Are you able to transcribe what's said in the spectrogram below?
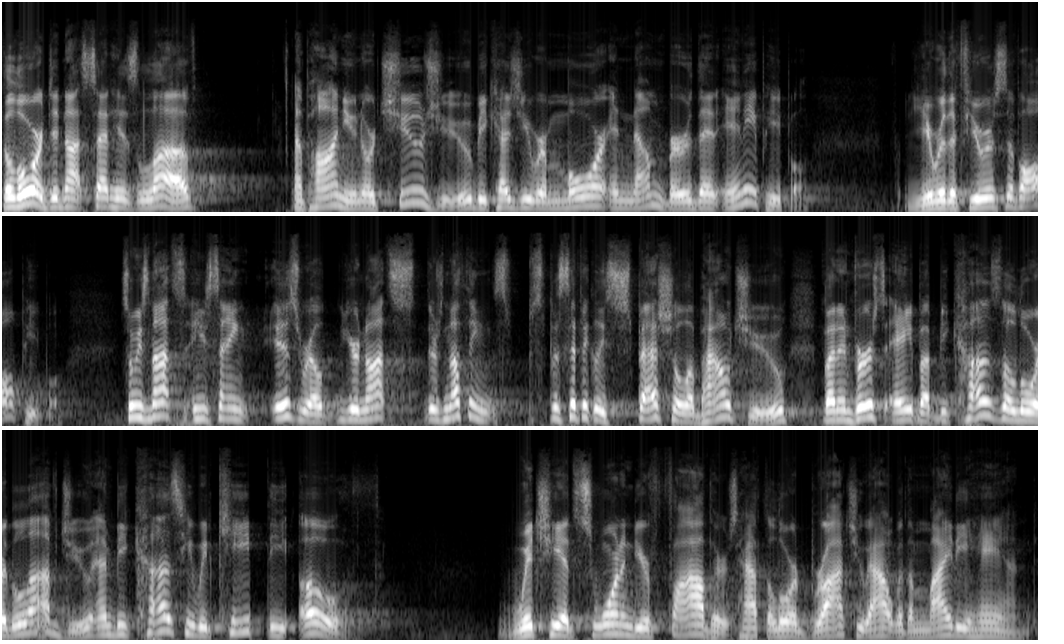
The Lord did not set his love upon you, nor choose you, because you were more in number than any people. You were the fewest of all people. So he's not he's saying Israel, you're not there's nothing specifically special about you, but in verse 8, but because the Lord loved you and because he would keep the oath which he had sworn unto your fathers, hath the Lord brought you out with a mighty hand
